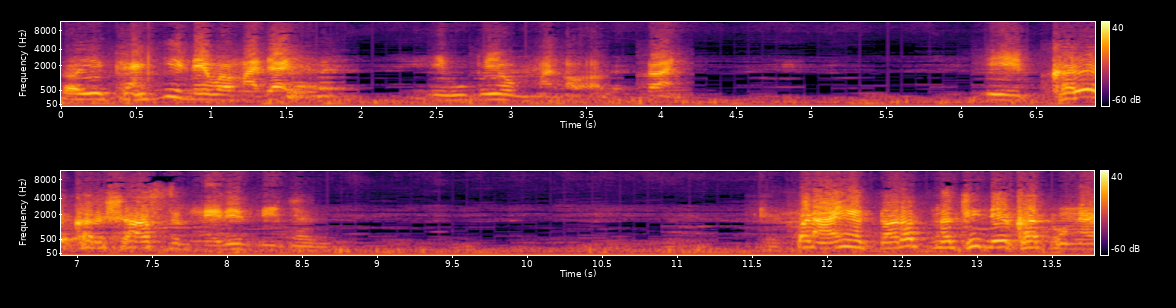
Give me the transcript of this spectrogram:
તો એ ફેંકી દેવામાં જાય. એ ઉપયોગમાં ન આવે કાંઈ. એ ખરેખર શાસ્ત્રની રીતિ છે. પણ અહીંયા તરત નથી દેખાતું ને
